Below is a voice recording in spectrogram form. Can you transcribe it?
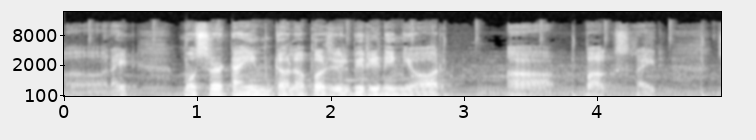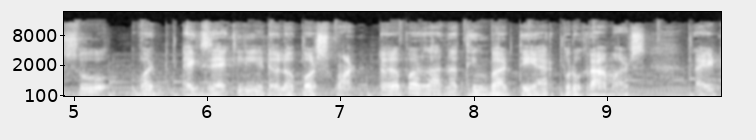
uh, right? Most of the time developers will be reading your uh, bugs right? So what exactly developers want? Developers are nothing but they are programmers right?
